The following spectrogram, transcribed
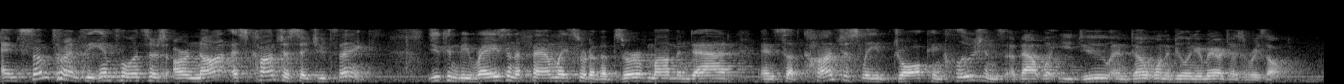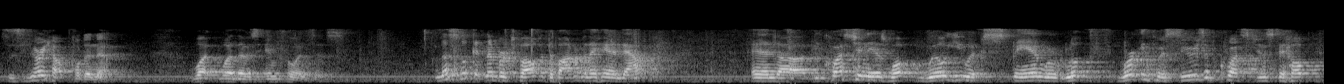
And sometimes the influencers are not as conscious as you'd think. You can be raised in a family, sort of observe mom and dad, and subconsciously draw conclusions about what you do and don't want to do in your marriage as a result. This is very helpful to know what were those influences. Let's look at number 12 at the bottom of the handout. And uh, the question is, what will you expand? We're look, working through a series of questions to help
